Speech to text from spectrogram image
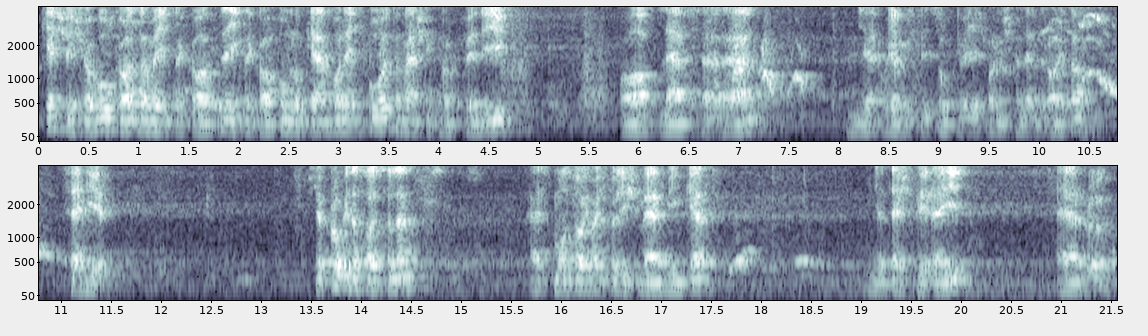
kese és a hóka az, amelyiknek a, az egyiknek a homlokán van egy folt, a másiknak pedig a lábszárán, ugye, olyan, mint egy zokni vagy egy harisnya lenne rajta, fehér. És a Profita Szalszalem ezt mondta, hogy majd fölismer minket, ugye a testvéreit erről.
